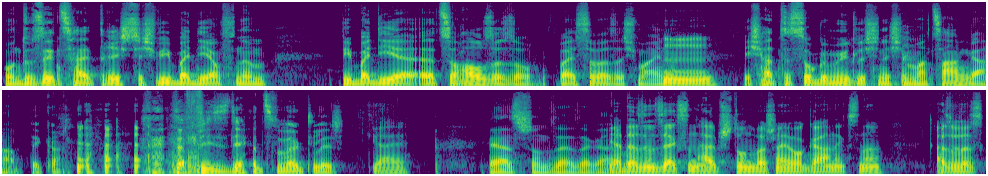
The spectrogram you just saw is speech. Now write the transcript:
und du sitzt halt richtig wie bei dir auf einem, wie bei dir äh, zu Hause so. Weißt du, was ich meine? Ich hatte es so gemütlich nicht in Marzahn gehabt, Digga. das ist jetzt wirklich. Geil. Ja, ist schon sehr, sehr geil. Ja, da sind sechseinhalb Stunden wahrscheinlich auch gar nichts, ne? Also das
